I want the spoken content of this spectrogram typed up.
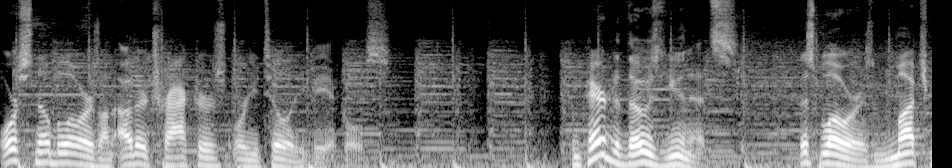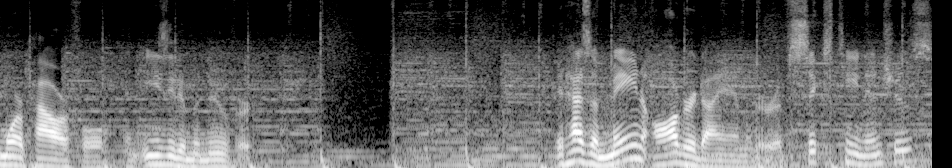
or snowblowers on other tractors or utility vehicles. Compared to those units, this blower is much more powerful and easy to maneuver. It has a main auger diameter of 16 inches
